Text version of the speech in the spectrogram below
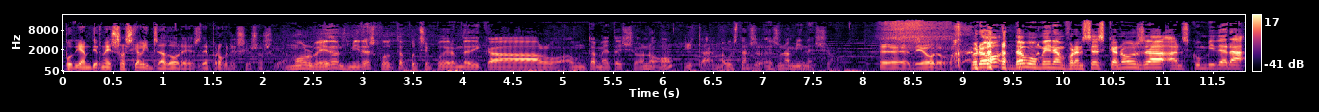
podríem dir-ne socialitzadores de progressió social. Molt bé, doncs mira, escolta, potser podrem dedicar a un tamet a això, no? I tant. Avui és una mina, això. Eh, de oro. Però, de moment, en Francesc Canosa ens convidarà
